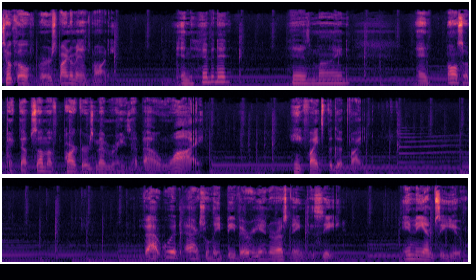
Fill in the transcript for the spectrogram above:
took over Spider Man's body, inhibited his mind, and also picked up some of Parker's memories about why he fights the good fight. That would actually be very interesting to see in the MCU.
